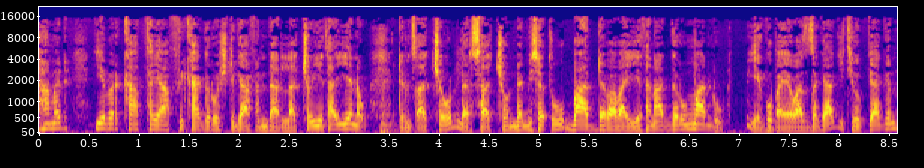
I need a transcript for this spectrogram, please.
አህመድ የበርካታ የአፍሪካ ሀገሮች ድጋፍ እንዳላቸው እየታየ ነው። ድምጻቸውን ለእርሳቸው እንደሚሰጡ በአደባባይ እየተናገሩም አሉ። የጉባኤው አዘጋጅ ኢትዮጵያ ግን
